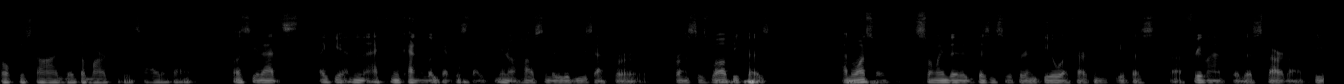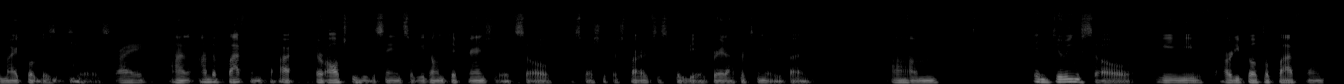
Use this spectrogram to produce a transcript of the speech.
focused on the, the marketing side of it Well, see, that's like, yeah, and I can kind of look at this like, you know, how somebody would use that for for us as well, because on one source, so many of the businesses we're going to deal with are going to be the uh, freelancer, the startup, the micro businesses. right On on the platform, they're all treated the same, so we don't differentiate. So, especially for startups, this could be a great opportunity. But um, in doing so, we've already built a platform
